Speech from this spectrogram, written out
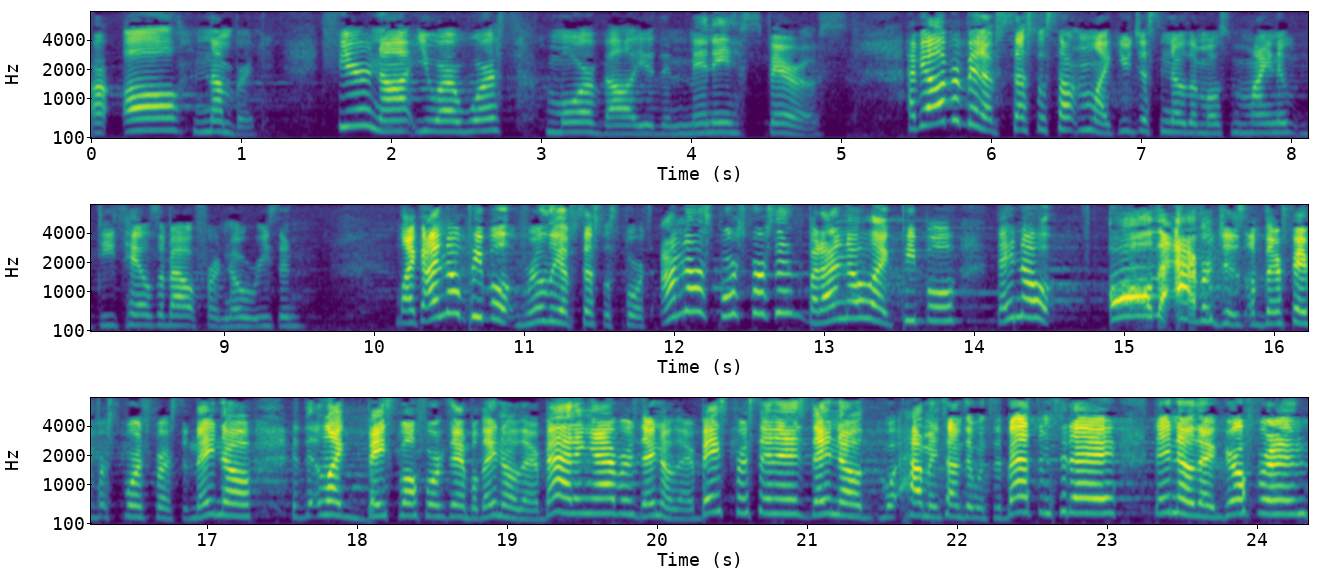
are all numbered." Fear not, you are worth more value than many sparrows. Have y'all ever been obsessed with something like you just know the most minute details about for no reason? Like, I know people really obsessed with sports. I'm not a sports person, but I know, like, people, they know all the averages of their favorite sports person. They know, like, baseball, for example, they know their batting average, they know their base percentage, they know how many times they went to the bathroom today, they know their girlfriend,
